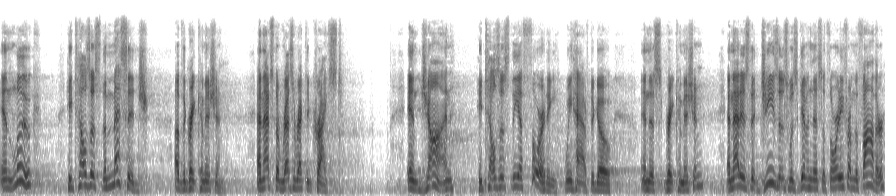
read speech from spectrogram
In Luke, he tells us the message of the Great Commission, and that's the resurrected Christ. In John, he tells us the authority we have to go in this Great Commission, and that is that Jesus was given this authority from the Father,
